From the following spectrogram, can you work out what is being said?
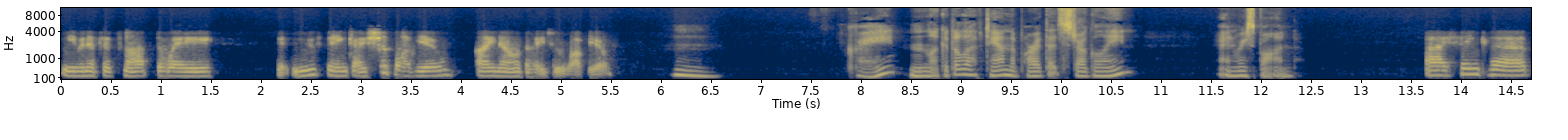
Even if it's not the way that you think I should love you, I know that I do love you. Hmm. Great. And look at the left hand, the part that's struggling and respond? I think that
